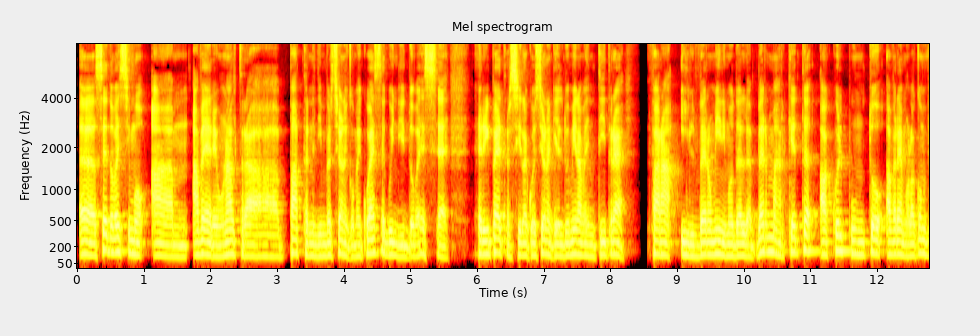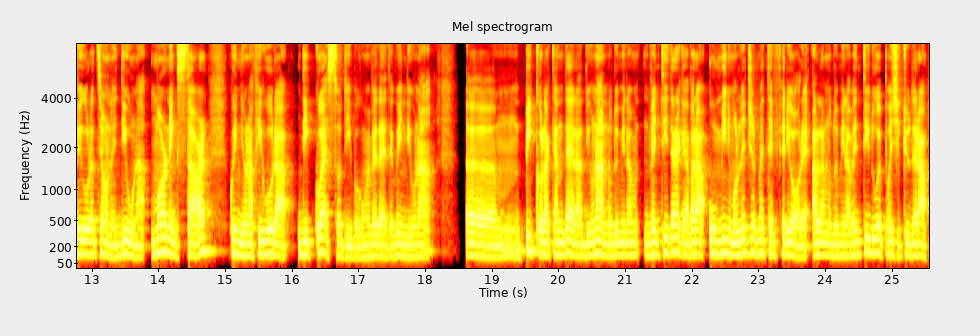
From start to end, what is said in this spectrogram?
Uh, se dovessimo um, avere un'altra pattern di inversione come questa, quindi dovesse ripetersi la questione che il 2023 farà il vero minimo del bear market, a quel punto avremo la configurazione di una Morning Star, quindi una figura di questo tipo, come vedete, quindi una ehm, piccola candela di un anno 2023 che avrà un minimo leggermente inferiore all'anno 2022 e poi si chiuderà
